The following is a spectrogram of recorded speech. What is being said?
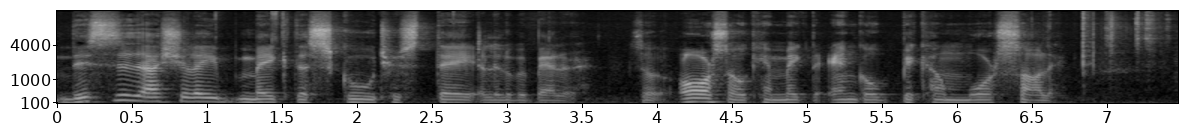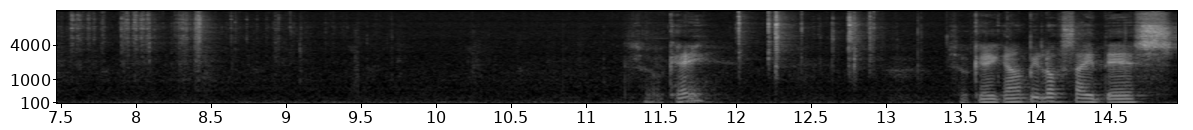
This is actually make the screw to stay a little bit better. So also can make the angle become more solid. So okay. So okay gonna be looks like this.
